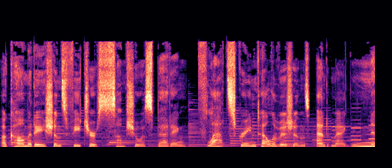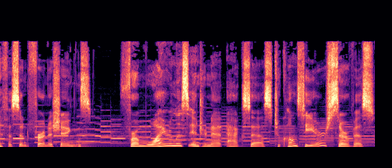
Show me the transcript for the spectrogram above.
Accommodations feature sumptuous bedding, flat screen televisions, and magnificent furnishings. From wireless internet access to concierge service,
